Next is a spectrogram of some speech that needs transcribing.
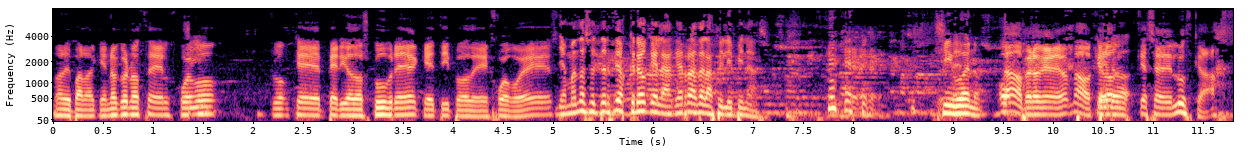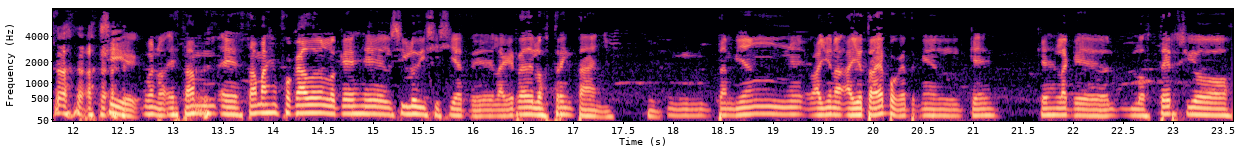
Vale, para el que no conoce el juego, ¿qué periodos cubre? ¿Qué tipo de juego es? Llamándose Tercios, creo que las guerras de las Filipinas. Sí, bueno. No, pero que, no, que, lo- Pero- que se luzca. Sí, bueno, está, está más enfocado en lo que es el siglo XVII, la guerra de los 30 años. Mm, También eh, hay una hay otra época que, el- que, que es la que los tercios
